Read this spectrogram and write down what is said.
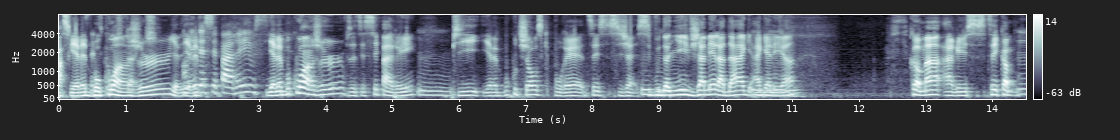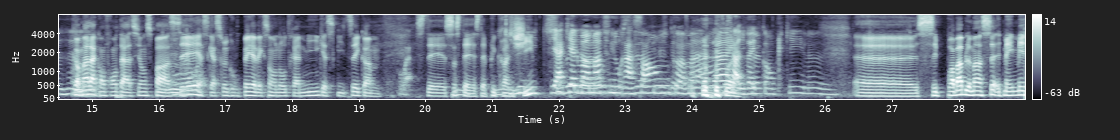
Parce qu'il y avait beaucoup en stock. jeu. Il y avait, On il y avait, était séparés aussi. il y avait beaucoup en jeu. Vous étiez séparés. Mm. Puis il y avait beaucoup de choses qui pourraient. Si, si vous Mhm. donniez jamais la dague à Mhm. Galéa, comment réussi. Comme, Mhm. comment la confrontation se passait, est-ce qu'elle se regroupait avec son autre ami, qu'est-ce qui, tu sais, comme. C'était, ça c'était, c'était plus crunchy. Puis à quel moment tu nous rassembles, comment ça devait être compliqué, là? Euh, c'est probablement ça. Mais,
